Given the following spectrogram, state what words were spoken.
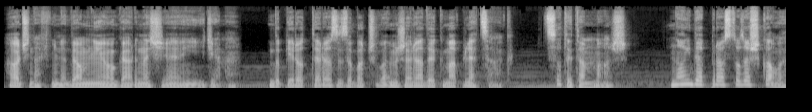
Chodź na chwilę do mnie, ogarnę się i idziemy. Dopiero teraz zobaczyłem, że Radek ma plecak. Co ty tam masz? No idę prosto ze szkoły.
